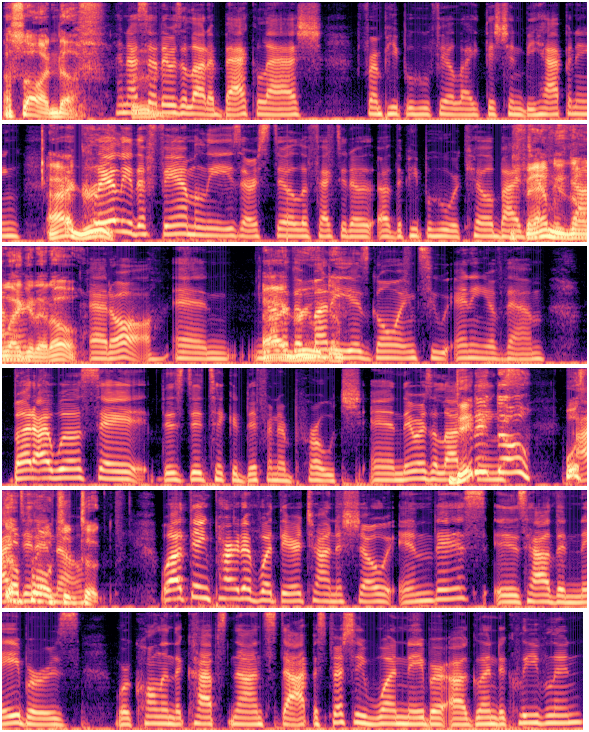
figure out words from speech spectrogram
I saw enough. And I said there was a lot of backlash from people who feel like this shouldn't be happening. I But agree. Clearly, the families are still affected of, of the people who were killed by The families don't like it at all. At all, and I none of the money is going to any of them. But I will say this did take a different approach, and there was a lot Did of it, though? What's the I approach it took? Well, I think part of what they're trying to show in this is how the neighbors were calling the cops nonstop, especially one neighbor, uh, Glenda Cleveland.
